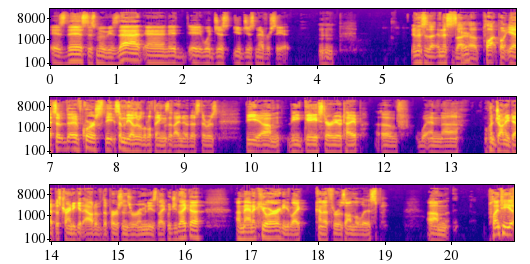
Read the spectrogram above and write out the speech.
is this this movie is that, and it it would just you just never see it. and this is a, and this is Sure. a, a plot point yeah so the, of course the some of the other little things that i noticed there was the um the gay stereotype of when uh when johnny depp is trying to get out of the person's room and he's like would you like a a manicure and he like kind of throws on the lisp um plenty of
